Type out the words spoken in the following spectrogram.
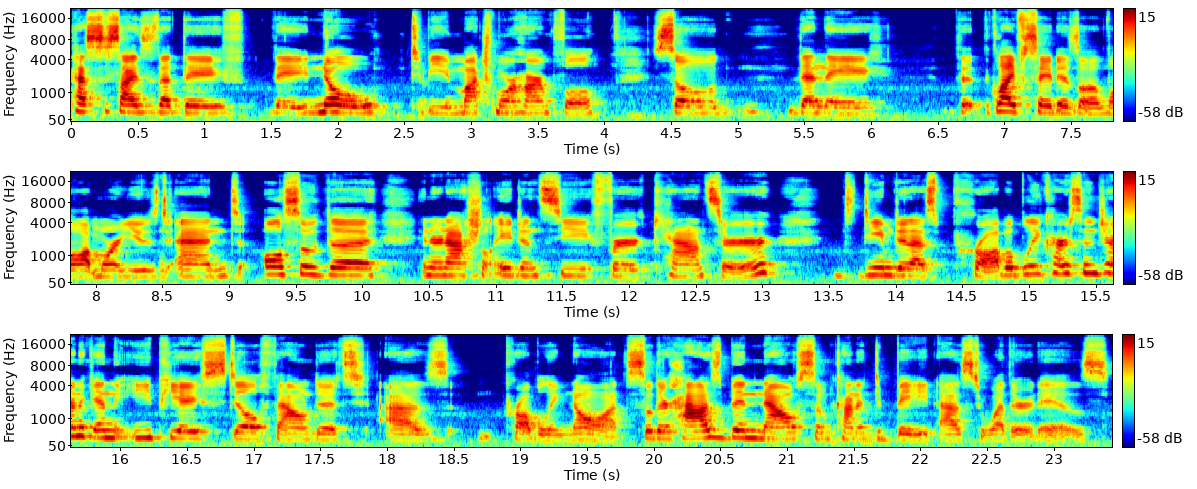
pesticides that they they know to be much more harmful. So then they the glyphosate is a lot more used and also the international agency for cancer deemed it as probably carcinogenic and the epa still found it as probably not so there has been now some kind of debate as to whether it is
